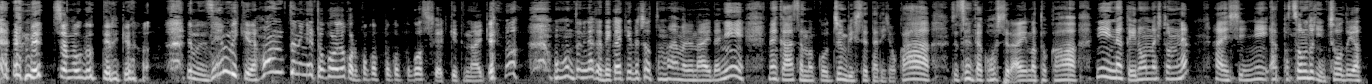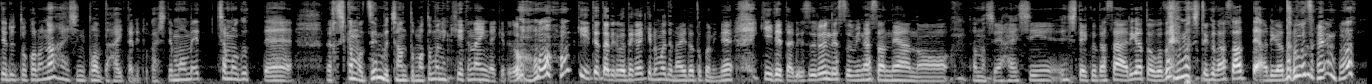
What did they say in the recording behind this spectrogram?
めっちゃ潜ってるけど。でもね、全部聞けない。本当にね、ところどころポコポコポコしか聞けてないけど。もう本当になんか出かけるちょっと前までの間に、なんか朝のこう準備してたりとか、洗濯干してる合間とかに、なんかいろんな人のね、配信に、やっぱその時にちょうどやってるところの配信にポンと入ったりとかして、もうめっちゃ潜って、しかも全部ちゃんとまともに聞けてないんだけれど、聞いてたりとか出かけるまでの間とかにね、聞いてたりするんです。皆さんね、あの、楽しい配信してください。ありがとうございます。してくださってありがとうございます。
